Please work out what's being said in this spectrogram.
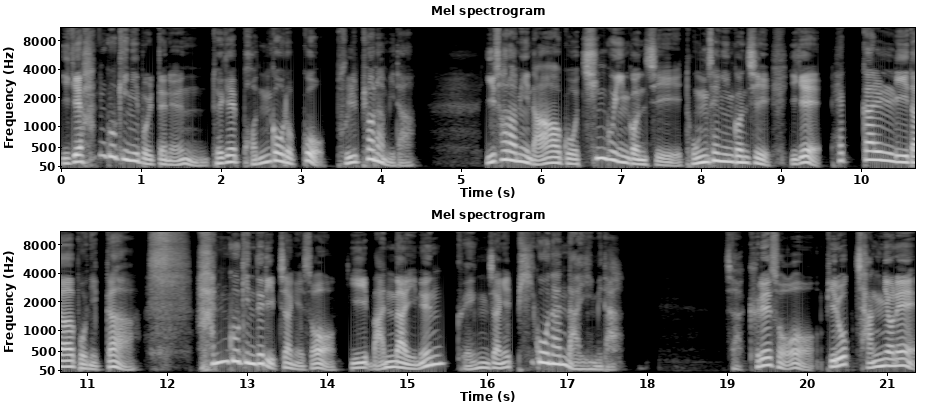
이게 한국인이 볼 때는 되게 번거롭고 불편합니다. 이 사람이 나하고 친구인 건지 동생인 건지 이게 헷갈리다 보니까 한국인들 입장에서 이 만 나이는 굉장히 피곤한 나이입니다. 자, 그래서 비록 작년에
